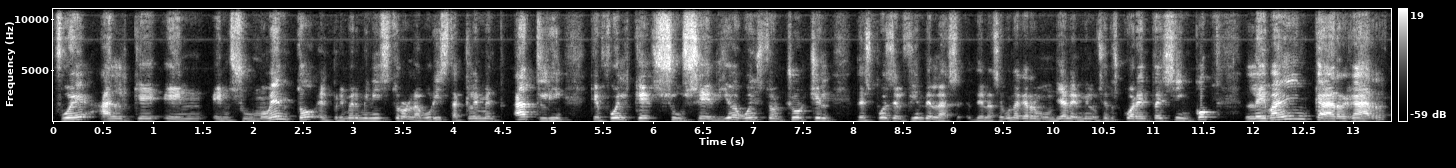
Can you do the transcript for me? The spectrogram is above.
fue al que en, en, su momento el primer ministro laborista Clement Attlee, que fue el que sucedió a Winston Churchill después del fin de, las, de la Segunda Guerra Mundial en 1945, le va a encargar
